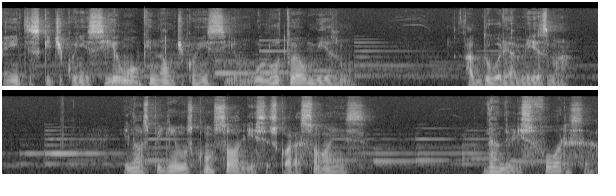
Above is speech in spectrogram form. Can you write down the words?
Entes que te conheciam ou que não te conheciam. O luto é o mesmo, a dor é a mesma. E nós pedimos console esses corações, dando-lhes força,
